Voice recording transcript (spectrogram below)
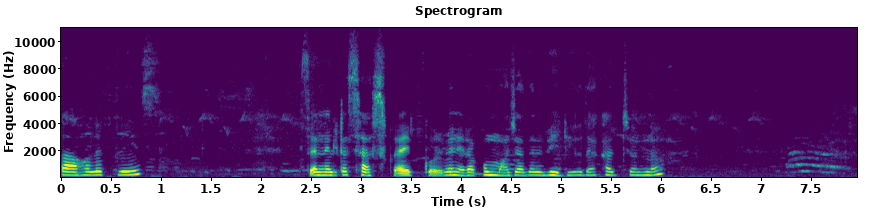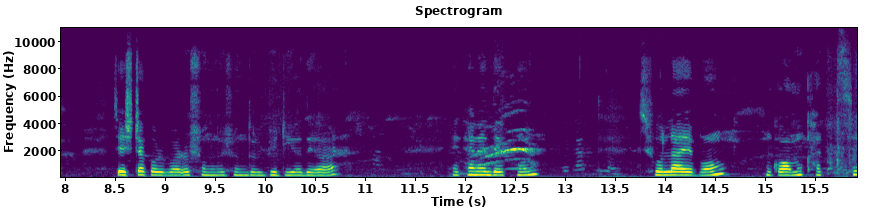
তাহলে প্লিজ চ্যানেলটা সাবস্ক্রাইব করবেন, এরকম মজাদার ভিডিও দেখার জন্য। চেষ্টা করব আরও সুন্দর সুন্দর ভিডিও দেওয়ার। এখানে দেখুন, ছোলা এবং গম খাচ্ছে।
